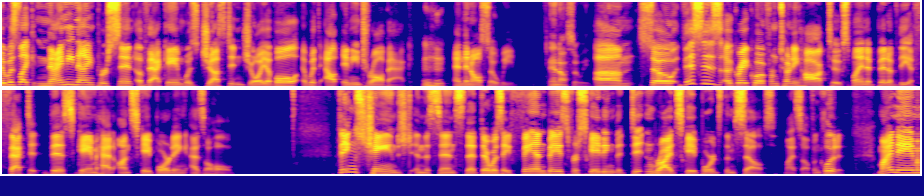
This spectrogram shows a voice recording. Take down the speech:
it was like 99% of that game was just enjoyable without any drawback. Mm-hmm. And then also weed. and also weed. Um, so this is a great quote from Tony Hawk to explain a bit of the effect it, this game had on skateboarding as a whole. Things changed in the sense that there was a fan base for skating that didn't ride skateboards themselves, myself included. My name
